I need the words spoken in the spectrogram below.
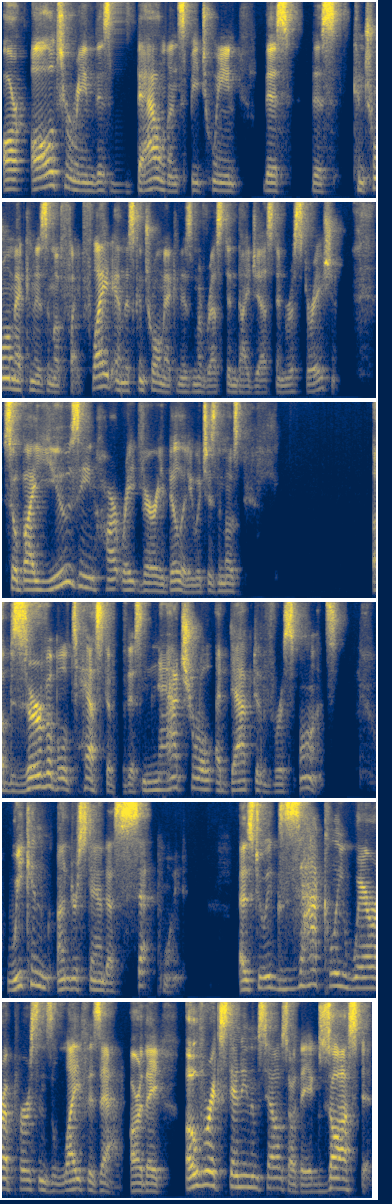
are altering this balance between this, this control mechanism of fight flight and this control mechanism of rest and digest and restoration. So by using heart rate variability, which is the most observable test of this natural adaptive response, we can understand a set point as to exactly where a person's life is at. Are they overextending themselves? Are they exhausted?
